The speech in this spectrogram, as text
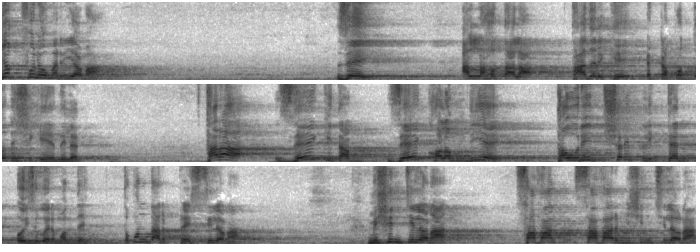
ইয়কফুলু মারিয়ামা। যে আল্লাহ তালা তাদেরকে একটা পদ্ধতি শিখিয়ে দিলেন। তারা যেই কিতাব, যে কলম দিয়ে তৌরিদ শরীফ লিখতেন ওই যুগের মধ্যে, তখন তার প্রেস ছিল না। মেশিন ছিল না। সাফান সাফার মেশিন ছিল না।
